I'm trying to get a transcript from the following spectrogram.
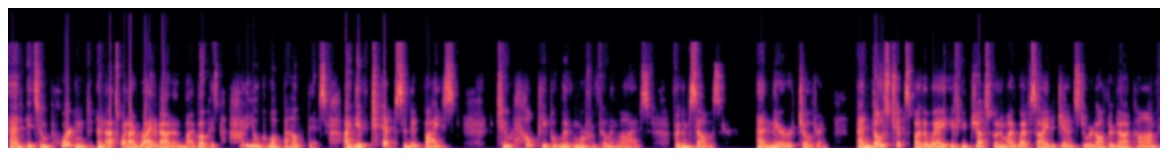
And it's important, and that's what I write about in my book is how do you go about this? I give tips and advice to help people live more fulfilling lives for themselves and their children. And those tips, by the way, if you just go to my website at janstewartauthor.com,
